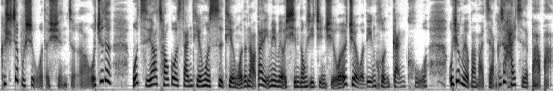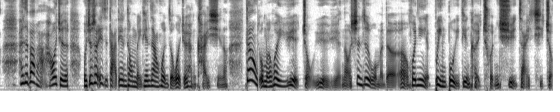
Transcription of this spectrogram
可是这不是我的选择啊。我我觉得我只要超过三天或四天，我的脑袋里面没有新东西进去，我就觉得我灵魂干枯，我就没有办法这样。可是孩子的爸爸，孩子爸爸。他会觉得，我就算一直打电通，每天这样混着，我也觉得很开心哦。但，我们会越走越远哦，甚至我们的呃婚姻也并不一定可以存续在其中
